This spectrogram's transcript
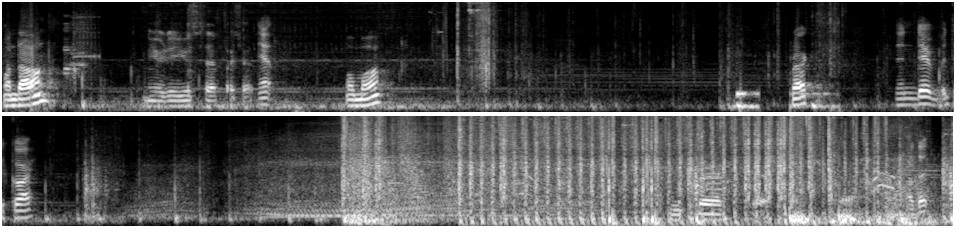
One down. Near the use step, watch out. Yep. One more. Cracked. Then there with the car. Use cracked. Yeah. Oh, that.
